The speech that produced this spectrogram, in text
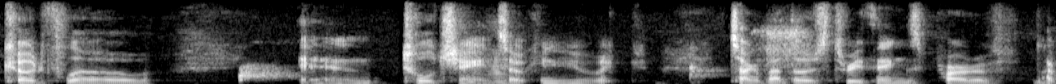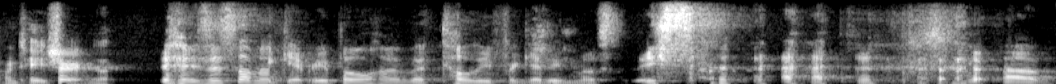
code flow and tool chain. Mm-hmm. So can you like talk about those three things part of documentation? Sure. Is this on the Git repo? I'm totally forgetting most of these. um,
